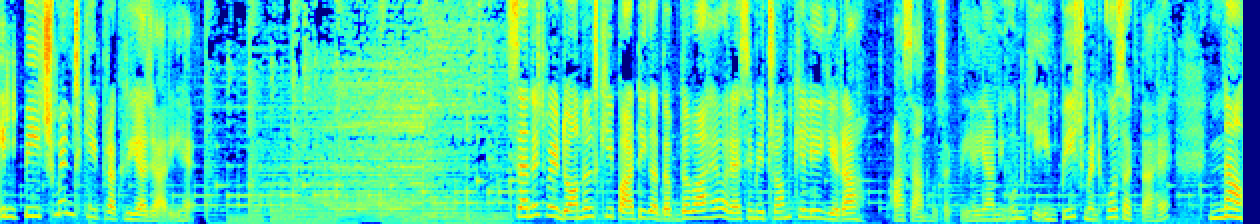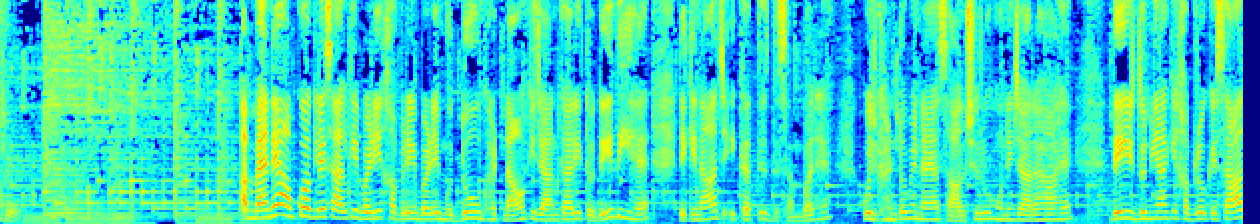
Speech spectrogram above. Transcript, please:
इम्पीचमेंट की प्रक्रिया जारी है। सेनेट में डोनाल्ड की पार्टी का दबदबा है और ऐसे में ट्रंप के लिए ये राह आसान हो सकती है, यानी उनकी इम्पीचमेंट हो सकता है ना हो। अब मैंने आपको अगले साल की बड़ी खबरें, बड़े मुद्दों, घटनाओं की जानकारी तो दे दी है, लेकिन आज 31 दिसंबर है। कुछ घंटों में नया साल शुरू होने जा रहा है। देश दुनिया की खबरों के साथ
